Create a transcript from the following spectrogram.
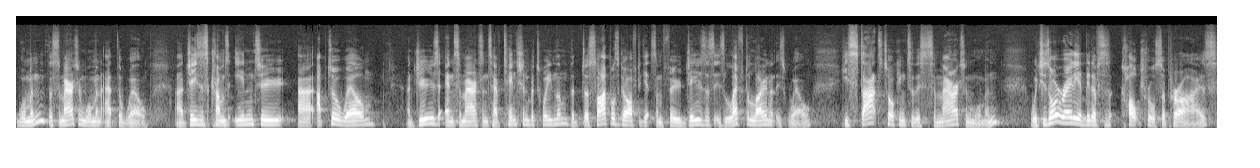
woman, the Samaritan woman at the well. Uh, Jesus comes into, uh, up to a well. Uh, Jews and Samaritans have tension between them. The disciples go off to get some food. Jesus is left alone at this well. He starts talking to this Samaritan woman, which is already a bit of cultural surprise.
